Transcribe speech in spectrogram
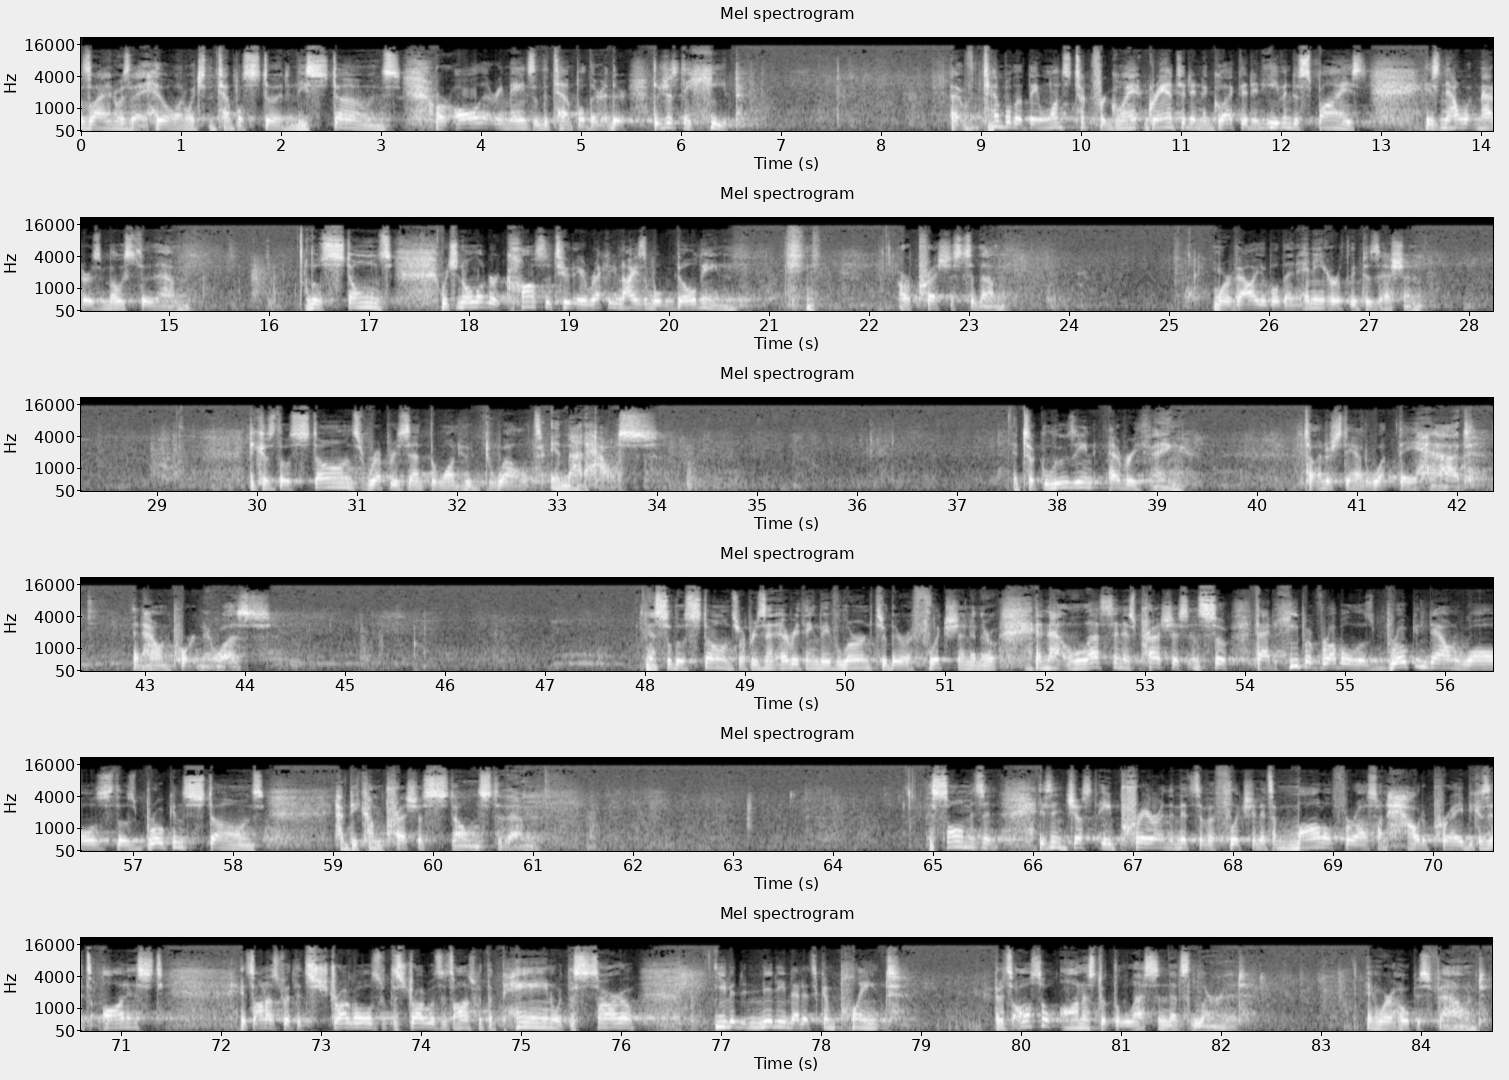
Zion was that hill on which the temple stood, and these stones are all that remains of the temple. They're, they're, they're just a heap. That temple that they once took for granted and neglected and even despised is now what matters most to them. Those stones, which no longer constitute a recognizable building, are precious to them, more valuable than any earthly possession because those stones represent the one who dwelt in that house. It took losing everything to understand what they had and how important it was. And so those stones represent everything they've learned through their affliction, and, their, and that lesson is precious. And so that heap of rubble, those broken down walls, those broken stones, have become precious stones to them. The psalm isn't, isn't just a prayer in the midst of affliction, it's a model for us on how to pray because it's honest. It's honest with its struggles, with the struggles, it's honest with the pain, with the sorrow, even admitting that it's complaint. But it's also honest with the lesson that's learned and where hope is found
